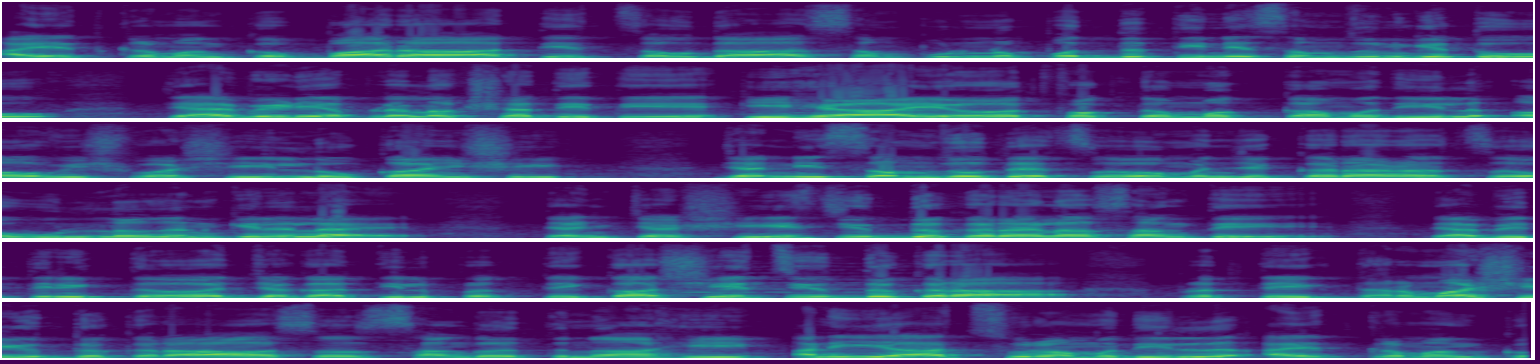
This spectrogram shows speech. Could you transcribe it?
आयत क्रमांक बारा ते चौदा संपूर्ण पद्धतीने समजून घेतो त्यावेळी आपल्या लक्षात येते की हे आयत फक्त मक्कामधील अविश्वासी लोकांशी ज्यांनी समझोत्याचं म्हणजे कराराचं उल्लंघन केलेलं आहे त्यांच्याशीच युद्ध करायला सांगते. त्या व्यतिरिक्त जगातील प्रत्येकाशीच युद्ध करा प्रत्येक धर्माशी युद्ध करा असं सांगत नाही. आणि याच सुरामधील आयत क्रमांक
